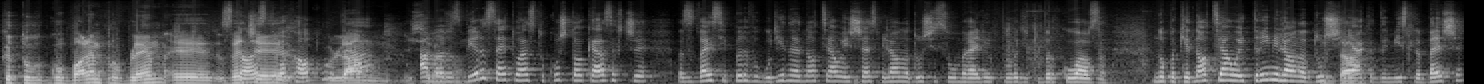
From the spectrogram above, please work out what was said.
като глобален проблем е вече е страхотно, голям да. и сериозен. Ама разбира се, ето аз току-що казах, че за 21 година 1,6 милиона души са умрели поради туберкулоза но пък 1,3 милиона души да. някъде мисля беше,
